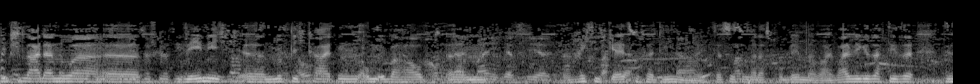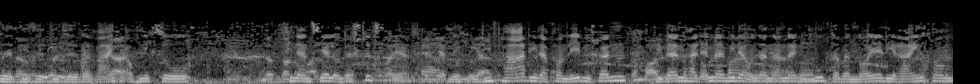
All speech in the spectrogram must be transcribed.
gibt es leider nur äh, wenig äh, Möglichkeiten, um überhaupt ähm, richtig Geld zu verdienen. Das ist immer das Problem dabei. Weil, wie gesagt, diese, diese, diese, diese Bereiche auch nicht so finanziell unterstützt wird. Nicht? Und die paar, die davon leben können, die werden halt immer wieder untereinander gebucht, aber neue, die reinkommen,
